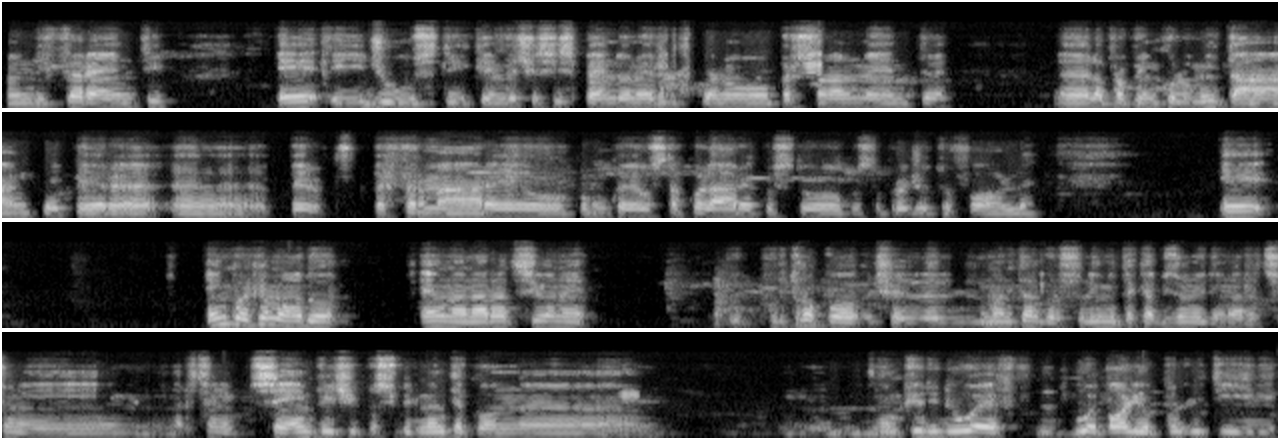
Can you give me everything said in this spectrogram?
indifferenti, e i giusti che invece si spendono e rischiano personalmente eh, la propria incolumità anche per, eh, per, per, fermare o comunque ostacolare questo, questo progetto folle. E, e, in qualche modo è una narrazione, purtroppo cioè, l'umanità al grosso limite che ha bisogno di narrazioni, narrazioni semplici, possibilmente con eh, non più di due, due poli oppositivi.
